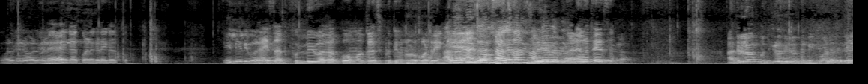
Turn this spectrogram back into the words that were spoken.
ಒಳಗಡೆ ಒಳಗಡೆ. ಒಳಗಡೆ ಹಾಕು ಇಲ್ಲಿ ಇಲ್ಲಿ ಆಯ್ತು ಅದು ಫುಲ್ ಇವಾಗ ಕೋಮ ಕಳಿಸ್ಬಿಡ್ತೀವಿ ನೋಡ್ಕೊಳ್ರಿ ಹೆಂಗೆ. ಅದ್ರಲ್ಲಿ ಒಂದು ಗೊತ್ತಿರೋದಿರುತ್ತೆ ಬೆಂಕಿ ಹೊಡೆದಲ್ಲಿ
